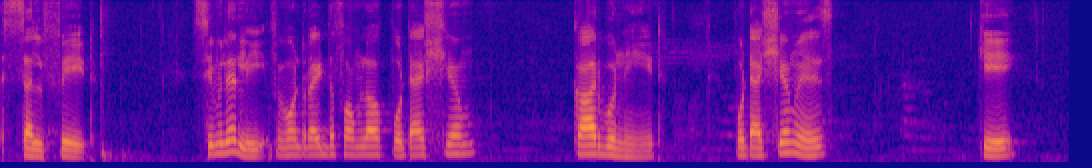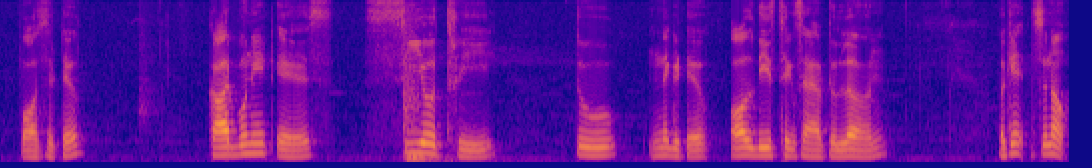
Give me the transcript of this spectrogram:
sulfate. Similarly if I want to write the formula of potassium carbonate potassium is K positive. Carbonate is CO3 2 negative. All these things I have to learn okay so now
